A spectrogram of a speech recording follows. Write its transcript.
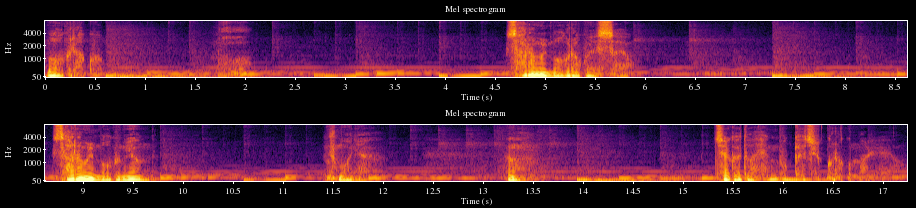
먹으라고. 뭐? 사람을 먹으라고 했어요. 사람을 먹으면 그 뭐냐, 어, 제가 더 행복해질 거라고 말이에요.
